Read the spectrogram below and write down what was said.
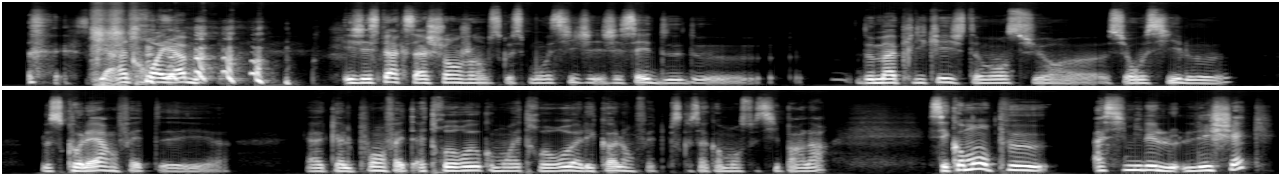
ce qui est incroyable, et j'espère que ça change, hein, parce que moi aussi, j'essaie de, de, m'appliquer justement sur, euh, sur aussi le, scolaire, en fait, et, euh, et à quel point, en fait, être heureux, comment être heureux à l'école, en fait, parce que ça commence aussi par là. C'est comment on peut assimiler le- l'échec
